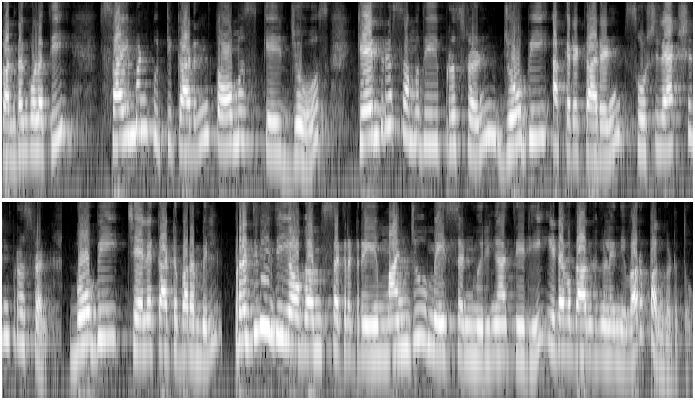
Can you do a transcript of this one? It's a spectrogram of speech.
Kandamkulathi Simon Kuttikadan Thomas K Jose കേന്ദ്ര സമിതി president Joby Akkarakkaran social action president Boby Chelakkattuparambil പ്രതിനിധി യോഗം സെക്രട്ടറി മഞ്ജു മേസൺ മുരിങ്ങാത്തേരി ഇടവകാംഗങ്ങൾ എന്നിവർ പങ്കെടുത്തു.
